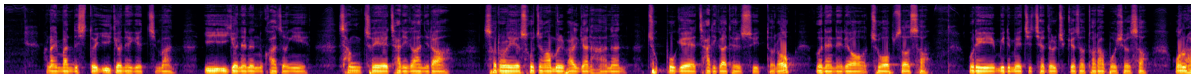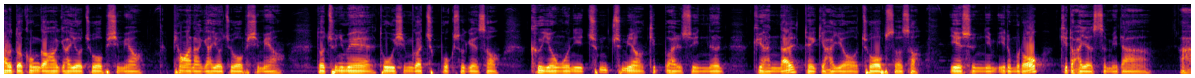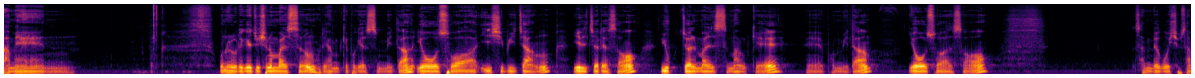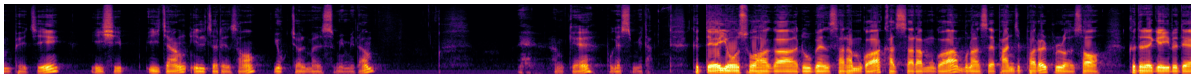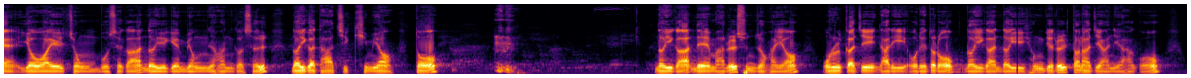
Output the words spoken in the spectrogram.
하나님 반드시 또 이겨내겠지만 이 이겨내는 과정이 상처의 자리가 아니라 서로의 소중함을 발견하는 축복의 자리가 될 수 있도록 은혜 내려 주옵소서. 우리 믿음의 지체들 주께서 돌아보셔서 오늘 하루도 건강하게 하여 주옵시며 평안하게 하여 주옵시며 또 주님의 도우심과 축복 속에서 그 영혼이 춤추며 기뻐할 수 있는 귀한 날 되게 하여 주옵소서 예수님 이름으로 기도하였습니다. 아멘. 오늘 우리에게 주시는 말씀 우리 함께 보겠습니다. 여호수아 22장 1절에서 6절 말씀 함께 예, 봅니다. 여호수아서 353페이지 22장 1절에서 6절 말씀입니다. 예, 함께 보겠습니다. 그때 여호수아가 루벤 사람과 갓 사람과 문하세 반지파를 불러서 그들에게 이르되 여호와의 종 모세가 너희에게 명령한 것을 너희가 다 지키며 또 너희가 내 말을 순종하여 오늘까지 날이 오래도록 너희가 너희 형제를 떠나지 아니하고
